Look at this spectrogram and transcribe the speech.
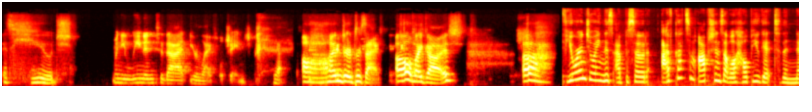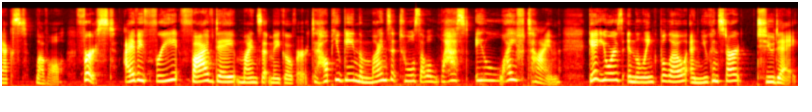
And it's it's huge. When you lean into that, your life will change. Yeah. A hundred percent. Oh my gosh. Ugh. If you're enjoying this episode, I've got some options that will help you get to the next level. First, I have a free five day mindset makeover to help you gain the mindset tools that will last a lifetime. Get yours in the link below, and you can start today.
